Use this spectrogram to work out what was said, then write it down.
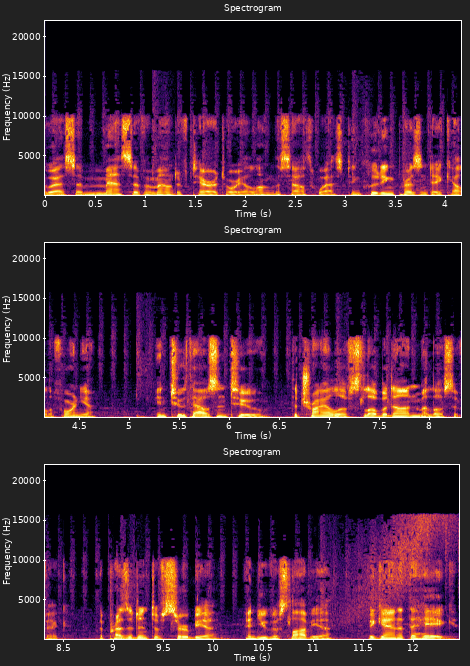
U.S. a massive amount of territory along the southwest, including present-day California. In 2002, the trial of Slobodan Milosevic, the president of Serbia and Yugoslavia, began at The Hague.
